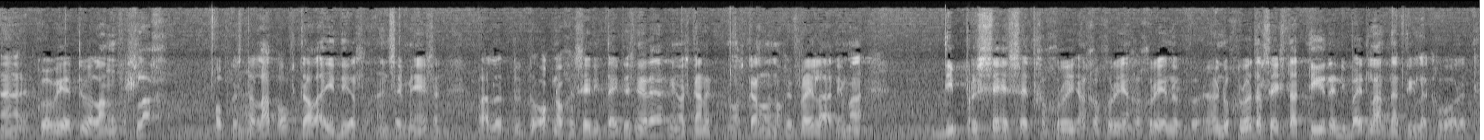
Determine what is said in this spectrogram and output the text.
Uh Kobie het toe 'n lang verslag opgestel laat opstel hy deur in sy mense. Maar hulle het toe ook nog gesê die tyd is nie reg nie. Ons kan dit ons kan hulle nog nie vrylaat nie, maar die proses het gegroei en gegroei en gegroei en en hoe groter sy statuur in die buiteland natuurlik geword het.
